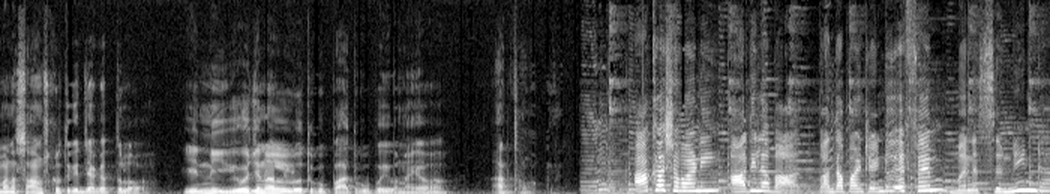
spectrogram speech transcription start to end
మన సాంస్కృతిక జగత్తులో ఎన్ని యోజనాల లోతుకు పాతుకుపోయి ఉన్నాయో అర్థమవుతుంది. ఆకాశవాణి ఆదిలాబాద్ వంద పాయింట్ రెండు ఎఫ్ఎం మనస్సు నిండా.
